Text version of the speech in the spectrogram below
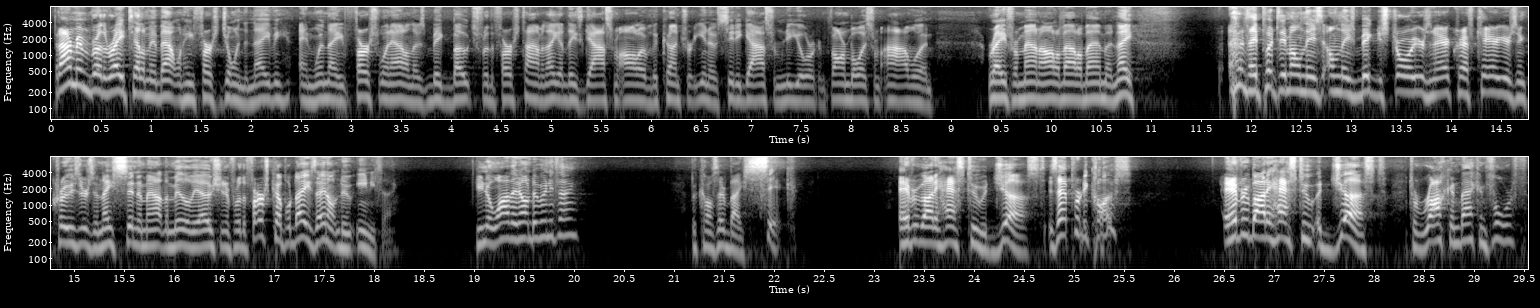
But I remember Brother Ray telling me about when he first joined the Navy and when they first went out on those big boats for the first time. And they got these guys from all over the country, you know, city guys from New York and farm boys from Iowa and Ray from Mount Olive, Alabama. And they, they put them on these, on these big destroyers and aircraft carriers and cruisers and they send them out in the middle of the ocean. And for the first couple days, they don't do anything. Do you know why they don't do anything? Because everybody's sick. Everybody has to adjust. Is that pretty close? Everybody has to adjust to rocking back and forth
